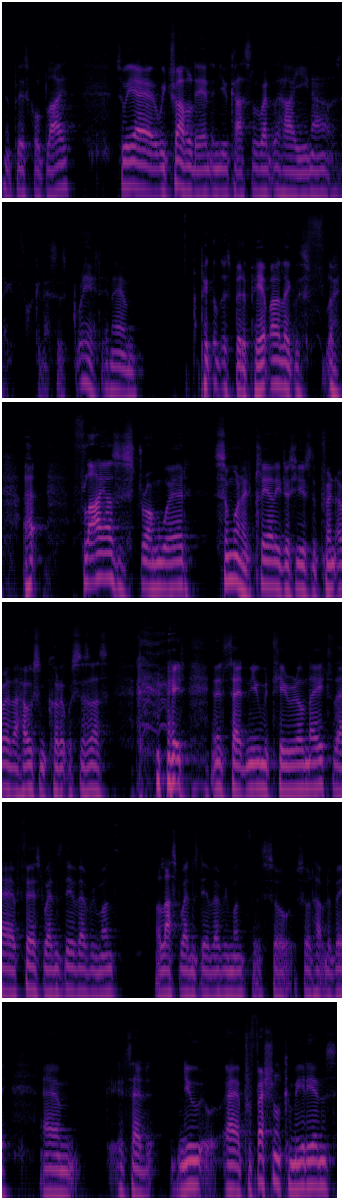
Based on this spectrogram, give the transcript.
in a place called Blyth. So we uh, we travelled into Newcastle, went to the Hyena. And I was like, "Fucking, this is great!" And um, Picked up this bit of paper, like this uh, flyer's a strong word. Someone had clearly just used the printer in the house and cut it with scissors. And it said new material night, the first Wednesday of every month, or last Wednesday of every month, so so it happened to be. Um, it said new uh, professional comedians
